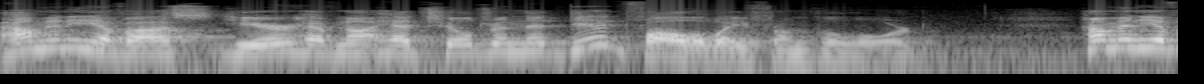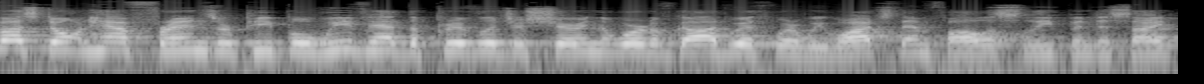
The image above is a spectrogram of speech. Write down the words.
how many of us here have not had children that did fall away from the Lord? How many of us don't have friends or people we've had the privilege of sharing the Word of God with where we watch them fall asleep and decide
